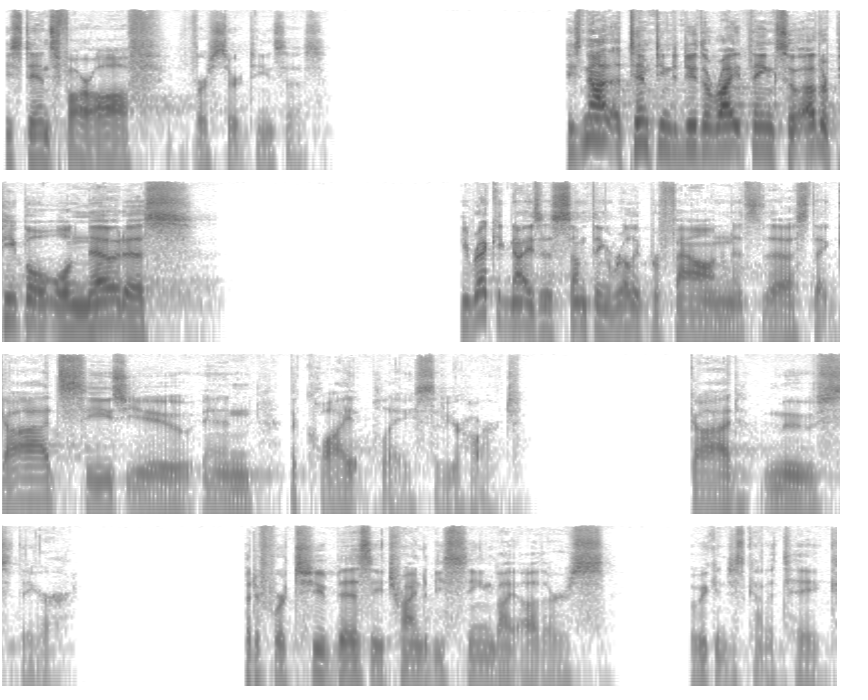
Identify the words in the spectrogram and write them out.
He stands far off, verse 13 says. He's not attempting to do the right thing so other people will notice. He recognizes something really profound, and it's this that God sees you in the quiet place of your heart. God moves there. But if we're too busy trying to be seen by others, we can just kind of take,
